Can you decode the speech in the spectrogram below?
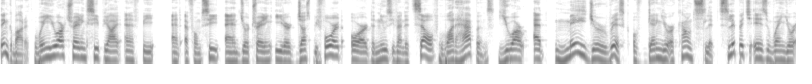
think about it, when you are trading CPI, NFP, and FOMC and you're trading either just before it or the news event itself, what happens? You are at major risk of getting your account slipped. Slippage is when your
